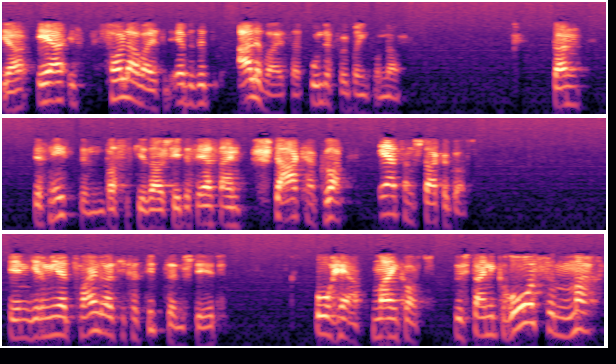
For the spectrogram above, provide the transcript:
Ja, er ist voller Weisheit. Er besitzt alle Weisheit und er vollbringt Wunder. Dann das nächste, was es hier steht, ist, er ist ein starker Gott. Er ist ein starker Gott. In Jeremia 32, Vers 17 steht, O Herr, mein Gott, durch deine große Macht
